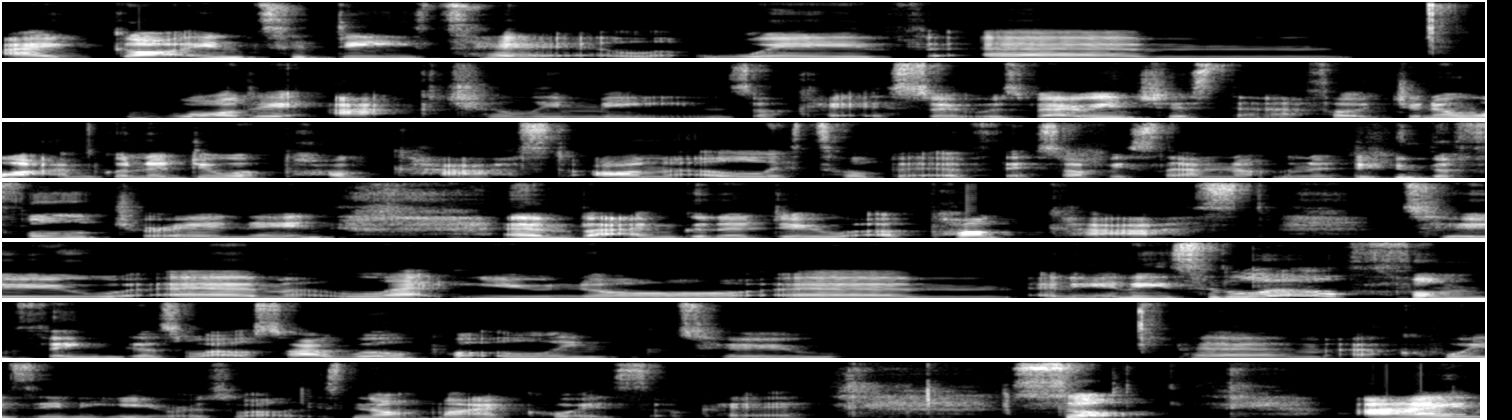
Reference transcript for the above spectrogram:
I got into detail with um, what it actually means. Okay, so it was very interesting. I thought, you know what, I'm going to do a podcast on a little bit of this. Obviously, I'm not going to do the full training, um, but I'm going to do a podcast to um, let you know. Um, and, and it's a little fun thing as well. So I will put a link to um, a quiz in here as well. It's not my quiz, okay? So I'm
